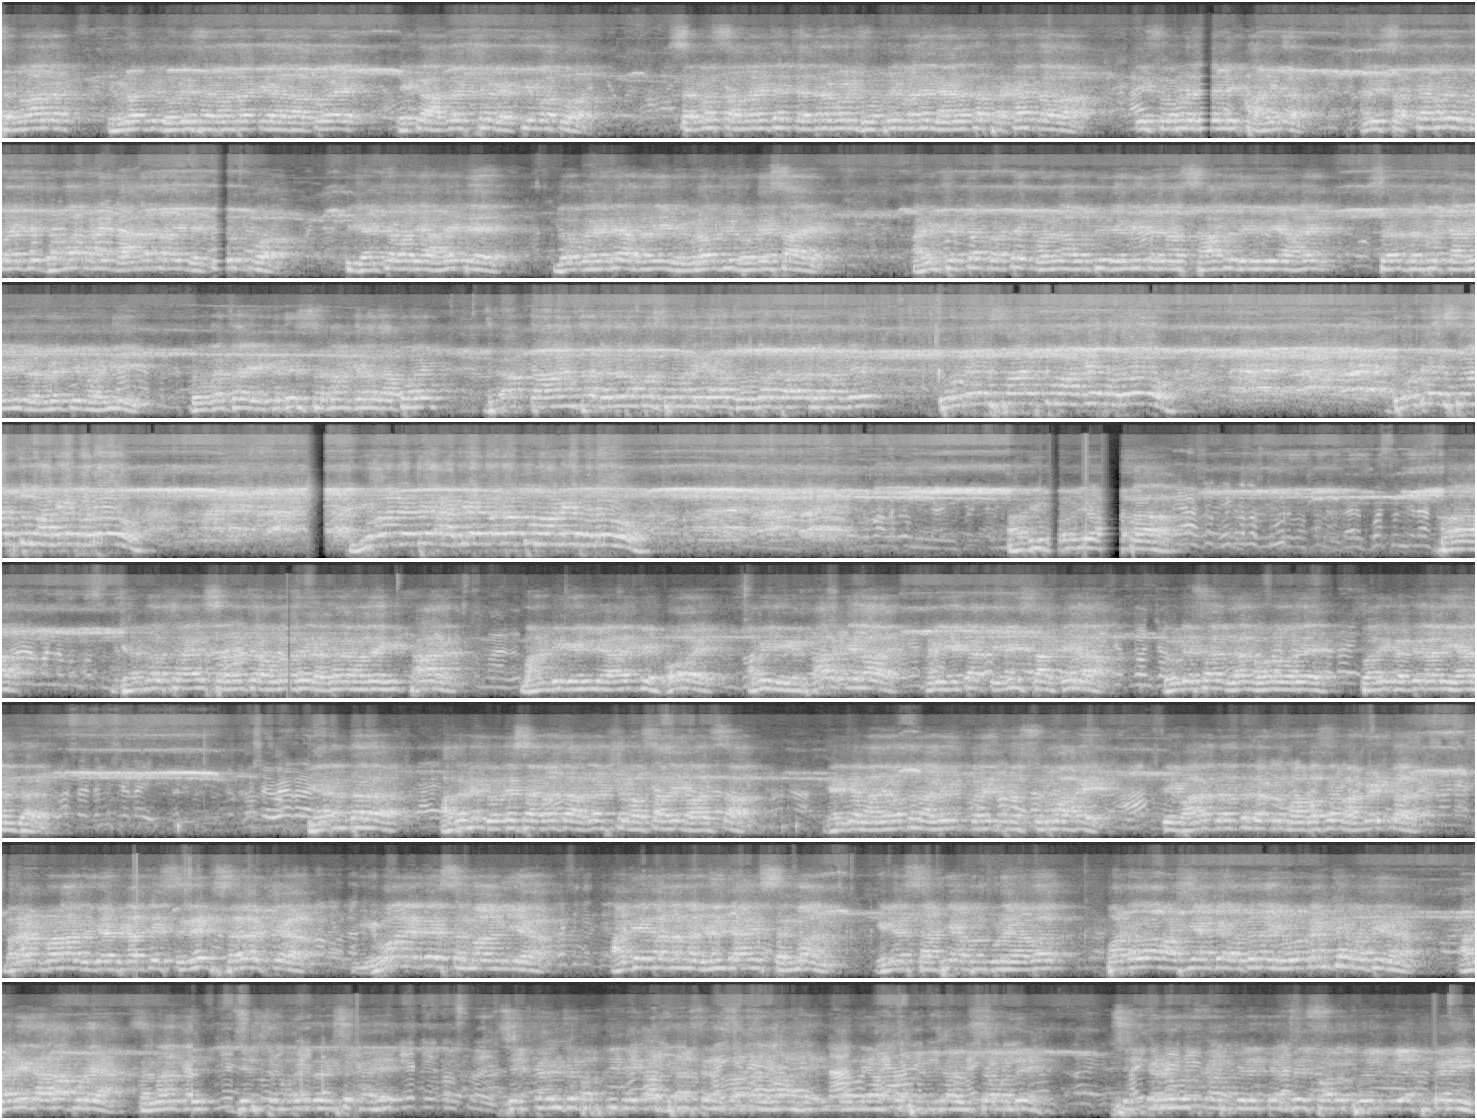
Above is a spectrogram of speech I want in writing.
सन्मान हिमराजी धोले साहेबांना केला जातोय. एक आदर्श व्यक्तिमत्व. सर्वसामान्यांच्या चंद्रकोणी झोपडीमध्ये ज्ञानाचा प्रकाश झाला. ते स्वप्न त्यांनी पाहिलं. आणि सत्यामध्ये उतरायची धमक आणि दानत आणि नेतृत्व की ज्यांच्यामध्ये आहे ते लोकनेते आदरणीय भीमरावजी धोडे साहेब. आयुष्याच्या प्रत्येक म्हणण्यावरती ज्यांनी त्यांना साथ दिलेली आहे सहधर्मचारिणी दमयंती वाहिनी दोघांचा एकत्रित सन्मान केला जातोय. जरा टाळ्यांचा गजर आपण सन्मान केला जोरदार टाळा धोडे साहेब तू आगे बढ़ो। युवा नेते, आगे बढ़ो, तुम आगे बढ़ो। आधी जनरल साहेब सर्वांच्या मनामध्ये हृदयामध्ये ही ठाण मांडली गेलेली आहे की होय आम्ही निर्धार केलाय आणि येत्या तेवीस तारखेला धोंडे साहेब विधान भवनामध्ये स्वारी करतील आणि यानंतर यानंतर आदरणीय धोंडे साहेबांचा आदर्श वारसा आणि वारसा ज्यांच्या माध्यमातून आयोजित अनेकपणे सुरू आहे ते भारतरत्न डॉक्टर बाबासाहेब आंबेडकर मराठवाडा विद्यापीठाचे सिनेट सदस्य युवा नेते सन्माननीय अजय दादांना विनंती आहे सन्मान घेण्यासाठी आपण पुढे यावं. पाटोळा वासियांच्या वतीनं युवकांच्या वतीनं आदरणीय दादा पुढे या. सन्मान ज्येष्ठ मार्गदर्शक आहे शेतकऱ्यांच्या बाबतीत एक अभ्यास त्यांचा चांगला आहे. आणि आपण त्यांच्या आयुष्यामध्ये शेतकऱ्यांवर काम केले. त्यांचे स्वागत होईल मी या ठिकाणी.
